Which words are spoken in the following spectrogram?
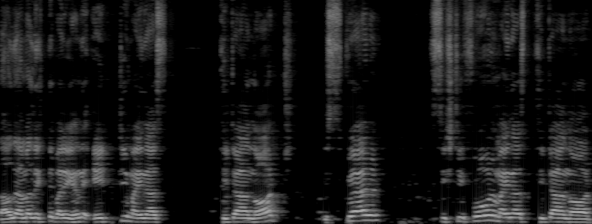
তাহলে আমরা দেখতে পারি এখানে eighty minus theta nought sixty four minus theta nought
